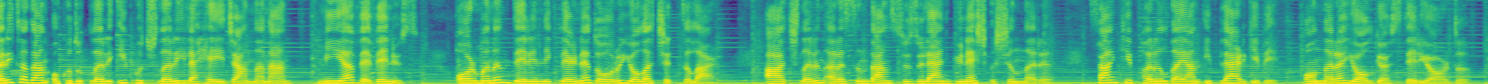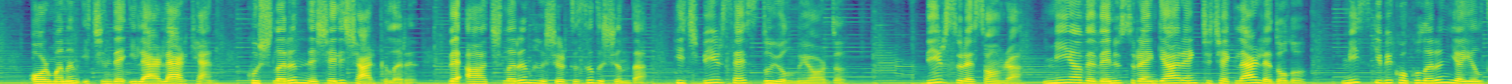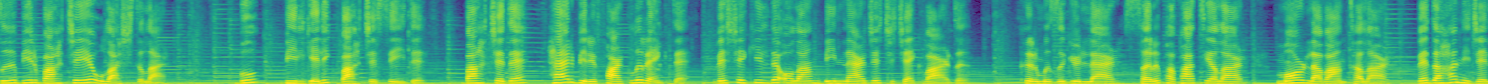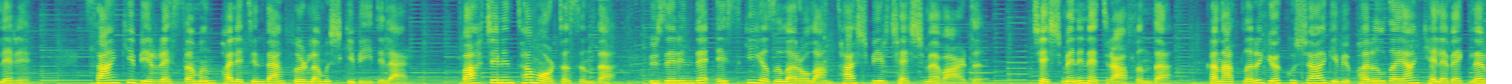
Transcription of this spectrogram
Haritadan okudukları ipuçlarıyla heyecanlanan Mia ve Venüs, ormanın derinliklerine doğru yola çıktılar. Ağaçların arasından süzülen güneş ışınları, sanki parıldayan ipler gibi onlara yol gösteriyordu. Ormanın içinde ilerlerken kuşların neşeli şarkıları ve ağaçların hışırtısı dışında hiçbir ses duyulmuyordu. Bir süre sonra Mia ve Venüs rengarenk çiçeklerle dolu, mis gibi kokuların yayıldığı bir bahçeye ulaştılar. Bu bilgelik bahçesiydi. Bahçede her biri farklı renkte ve şekilde olan binlerce çiçek vardı. Kırmızı güller, sarı papatyalar, mor lavantalar ve daha niceleri. Sanki bir ressamın paletinden fırlamış gibiydiler. Bahçenin tam ortasında, üzerinde eski yazılar olan taş bir çeşme vardı. Çeşmenin etrafında kanatları gökkuşağı gibi parıldayan kelebekler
